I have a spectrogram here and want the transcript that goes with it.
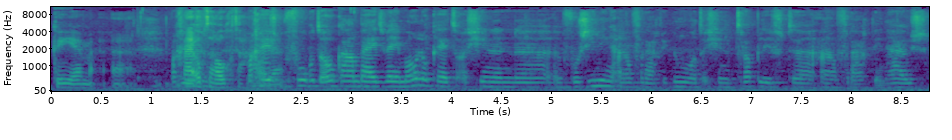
kun je Maar mij geef, op de hoogte maar houden? geef het bijvoorbeeld ook aan bij het WMO-loket als je een, eh, een voorziening aanvraagt. Ik noem wat, als je een traplift eh, aanvraagt in huis.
